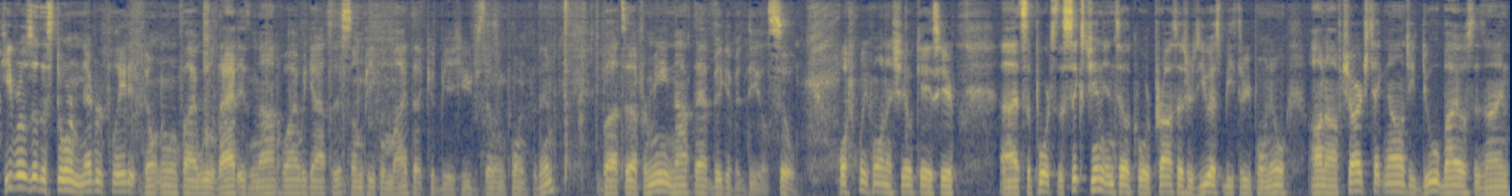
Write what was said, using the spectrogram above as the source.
Heroes of the Storm, never played it, don't know if I will. That is not why we got this. Some people might, that could be a huge selling point for them. But uh, for me, not that big of a deal. So, what we want to showcase here, uh, it supports the 6th gen Intel Core processors, USB 3.0, on-off charge technology, dual BIOS design,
